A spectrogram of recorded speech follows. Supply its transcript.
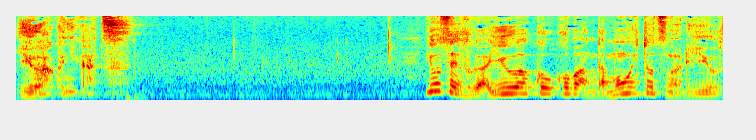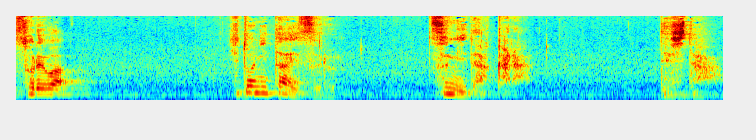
誘惑に勝つ。ヨセフが誘惑を拒んだもう一つの理由。それは人に対する罪だからでした。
